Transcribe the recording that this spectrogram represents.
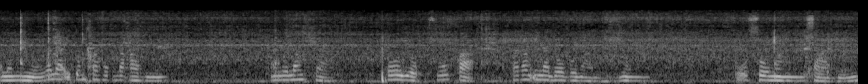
Alam niyo, wala itong sahog na karne. Ano lang siya, toyo, suka. Parang inadobo namin yung puso ng saging.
